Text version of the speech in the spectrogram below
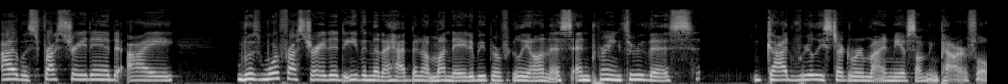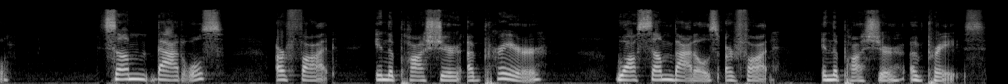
I was frustrated. I was more frustrated even than I had been on Monday, to be perfectly honest. And praying through this, God really started to remind me of something powerful. Some battles are fought in the posture of prayer, while some battles are fought in the posture of praise.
